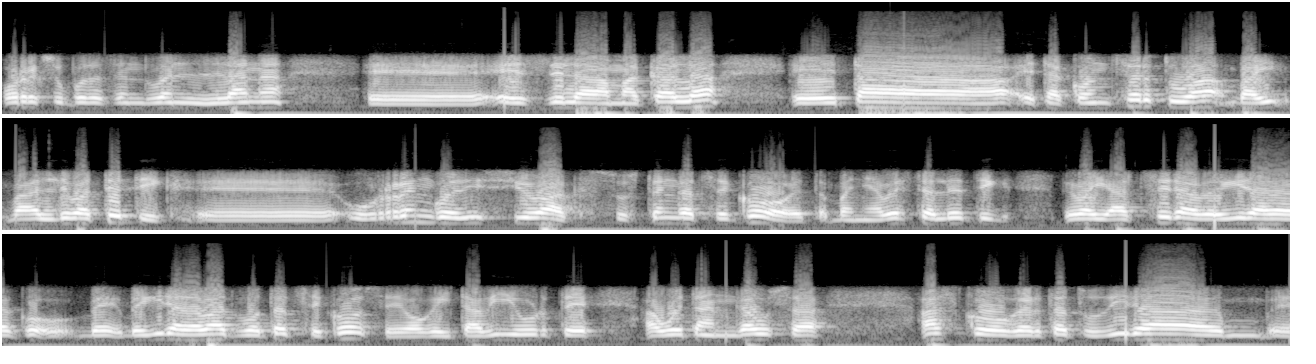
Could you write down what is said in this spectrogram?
horrek suposatzen duen lana e, ez dela makala eta eta kontzertua bai, ba, alde batetik e, urrengo edizioak sustengatzeko eta baina beste aldetik bai atzera begirada bat botatzeko ze hogeita bi urte hauetan gauza asko gertatu dira, e,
